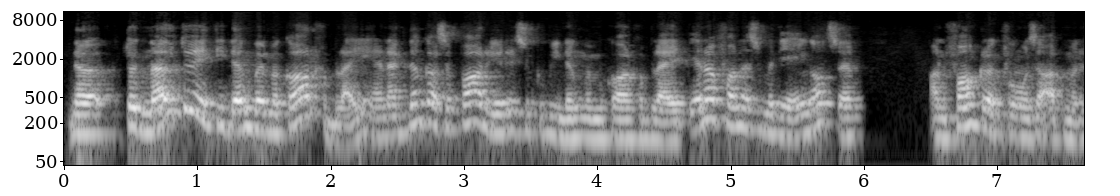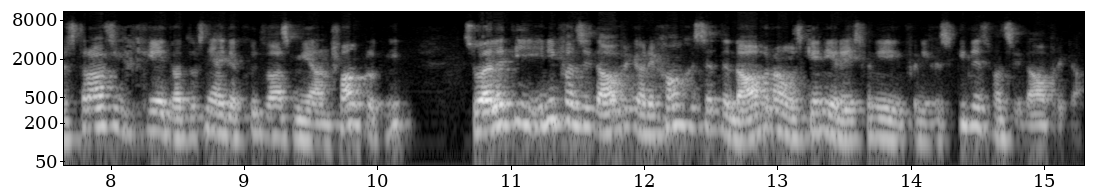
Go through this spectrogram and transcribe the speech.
Nou tot nou toe het die ding bymekaar gebly en ek dink daar's 'n paar redes hoekom die ding bymekaar gebly het. Een van is met die Engelse aanvanklik vir ons administrasie gegee het wat ons nie eintlik goed was mee aanvanklik nie. So hulle het die Unie van Suid-Afrika aan die gang gesit en daarna ons ken die res van die van die geskiedenis van Suid-Afrika.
